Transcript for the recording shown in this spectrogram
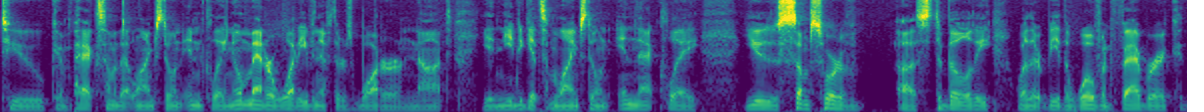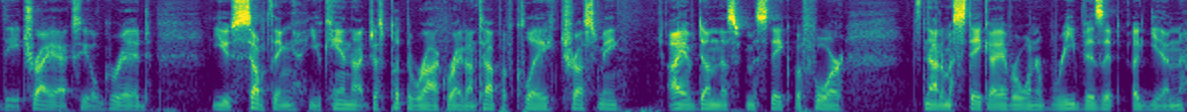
to compact some of that limestone in clay, no matter what, even if there's water or not. You need to get some limestone in that clay. Use some sort of uh, stability, whether it be the woven fabric, the triaxial grid, use something. You cannot just put the rock right on top of clay. Trust me, I have done this mistake before. It's not a mistake I ever want to revisit again.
